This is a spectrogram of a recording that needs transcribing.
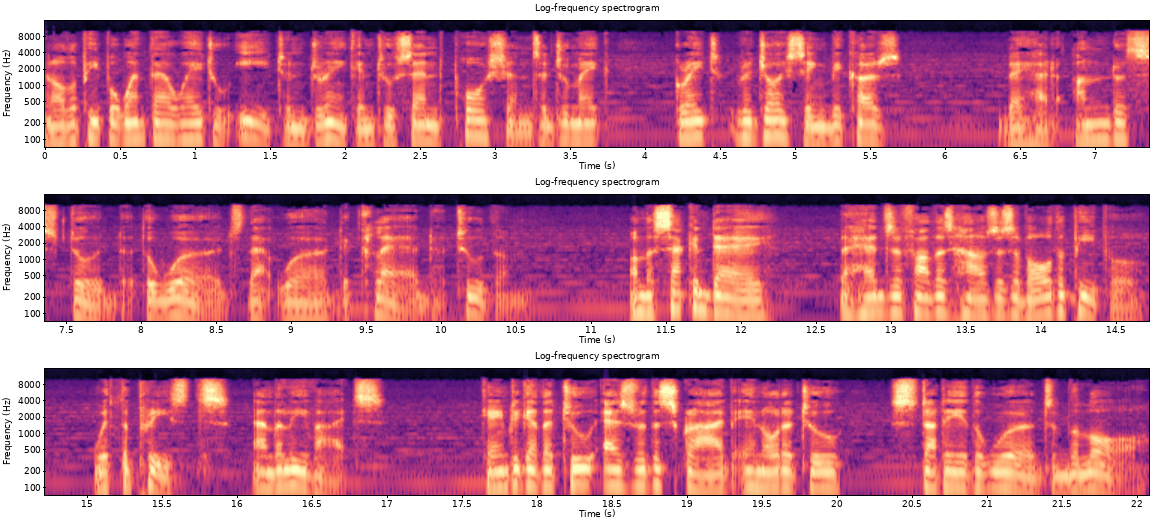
And all the people went their way to eat and drink, and to send portions, and to make great rejoicing, because they had understood the words that were declared to them. On the second day the heads of fathers' houses of all the people, with the priests and the Levites, came together to Ezra the scribe in order to study the words of the law.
